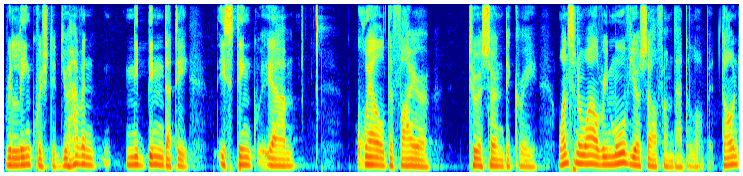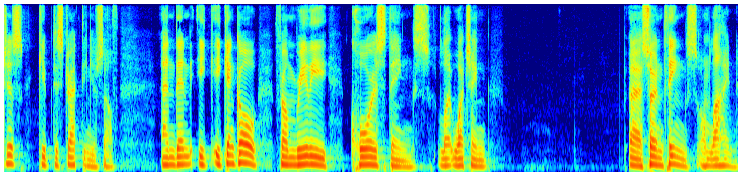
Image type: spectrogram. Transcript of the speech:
relinquished it. You haven't nibbindati, um, quell the fire to a certain degree. Once in a while remove yourself from that a little bit. Don't just keep distracting yourself. And then it, it can go from really coarse things like watching uh, certain things online.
